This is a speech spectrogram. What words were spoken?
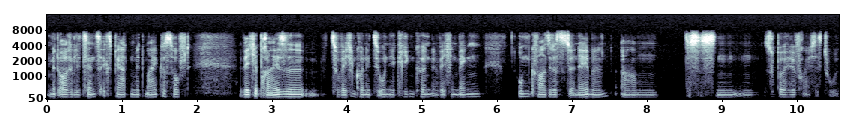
mit euren Lizenzexperten, mit Microsoft, welche Preise, zu welchen Konditionen ihr kriegen könnt, in welchen Mengen, um quasi das zu enablen. Ähm, das ist ein super hilfreiches Tool.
